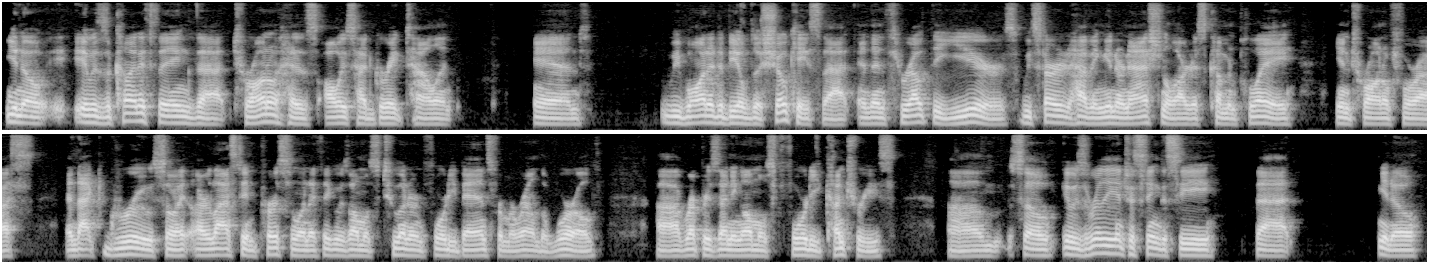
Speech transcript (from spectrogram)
you know, it, it was the kind of thing that Toronto has always had great talent, and we wanted to be able to showcase that. And then throughout the years, we started having international artists come and play in Toronto for us, and that grew. So I, our last in person one, I think it was almost 240 bands from around the world, uh, representing almost 40 countries. Um, so it was really interesting to see that, you know,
